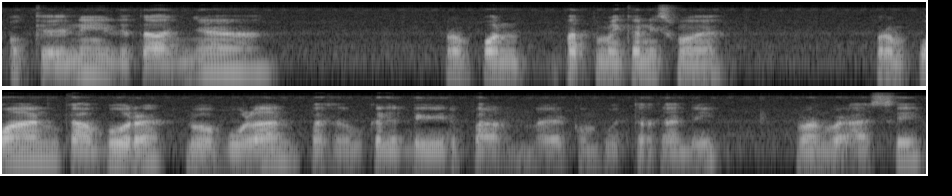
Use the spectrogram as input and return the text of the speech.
Oke, ini ditanya perempuan empat mekanisme ya. Perempuan kabur ya, dua bulan pas bekerja di depan layar komputer tadi, ruang ber AC.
